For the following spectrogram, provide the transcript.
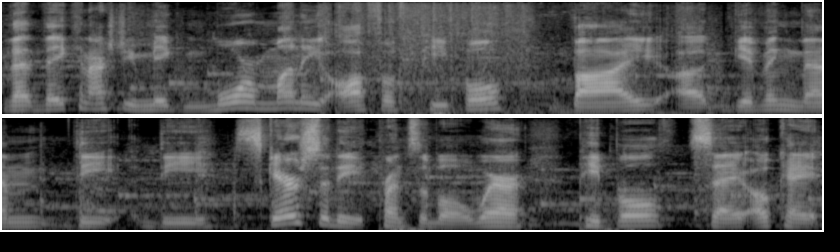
that they can actually make more money off of people by uh, giving them the the scarcity principle where people say okay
